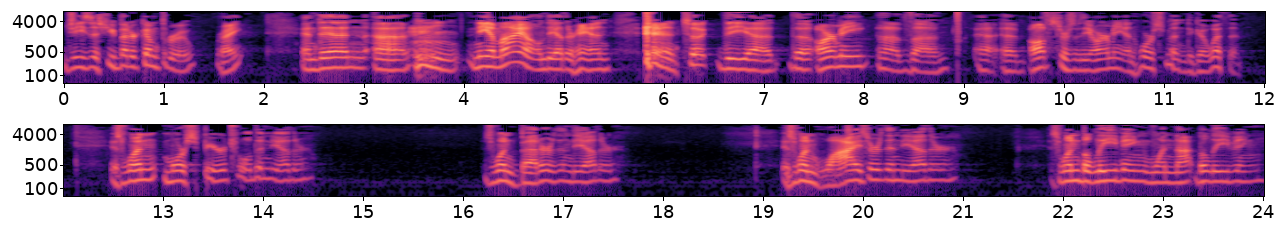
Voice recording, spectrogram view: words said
Jesus, you better come through, right? And then uh, Nehemiah, on the other hand, took the uh, the army of uh, uh, officers of the army and horsemen to go with him. Is one more spiritual than the other? Is one better than the other? Is one wiser than the other? Is one believing, one not believing?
